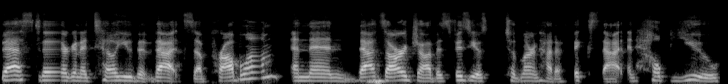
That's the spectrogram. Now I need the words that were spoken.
best, they're going to tell you that that's a problem, and then that's our job as physios to learn how to fix that and help you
